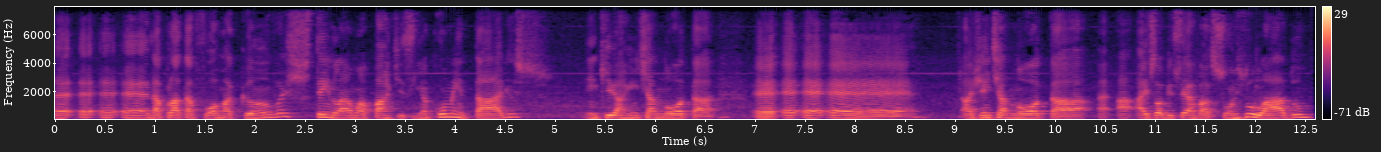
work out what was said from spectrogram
é, é, é, é, na plataforma Canvas tem lá uma partezinha comentários em que a gente anota é, é, a gente anota as observações do lado.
